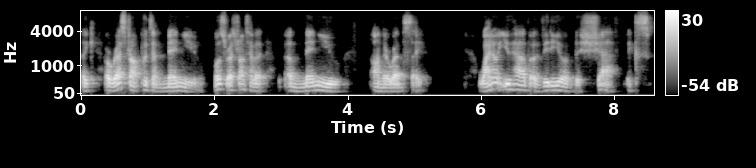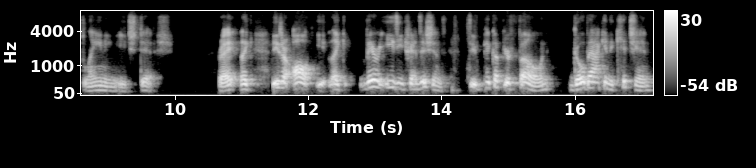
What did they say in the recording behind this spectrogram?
Like a restaurant puts a menu. Most restaurants have a, a menu on their website. Why don't you have a video of the chef explaining each dish? Right? Like these are all like very easy transitions. To pick up your phone, go back in the kitchen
